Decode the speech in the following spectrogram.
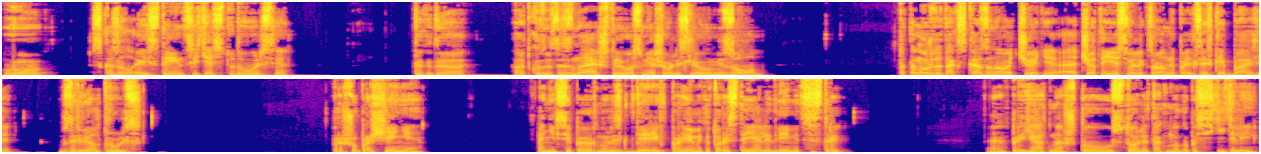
О, сказал Эйстейн, светясь от удовольствия. Тогда откуда ты знаешь, что его смешивали с левомизолом? Потому что так сказано в отчете. Отчеты есть в электронной полицейской базе взревел Трульс. «Прошу прощения». Они все повернулись к двери, в проеме которой стояли две медсестры. «Э, «Приятно, что у Столи так много посетителей,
